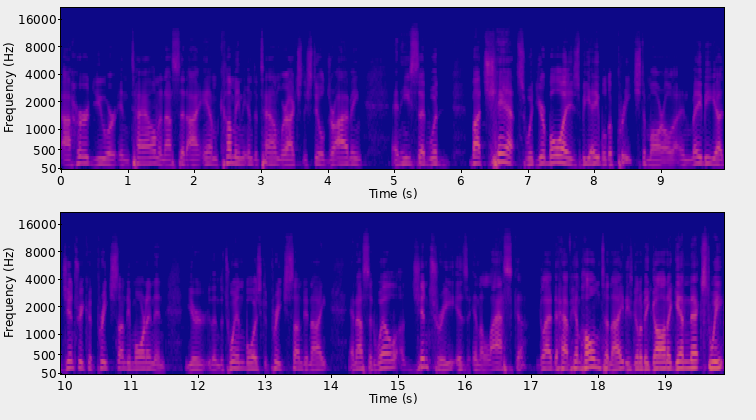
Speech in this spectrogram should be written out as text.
"I heard you were in town," and I said, "I am coming into town. We're actually still driving." And he said, "Would by chance, would your boys be able to preach tomorrow? And maybe uh, Gentry could preach Sunday morning, and your then the twin boys could preach Sunday night. And I said, Well, uh, Gentry is in Alaska. Glad to have him home tonight. He's going to be gone again next week.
